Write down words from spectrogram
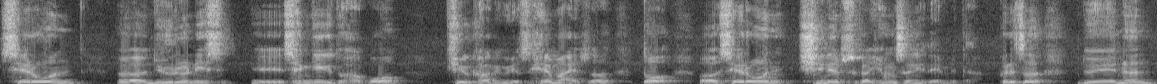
새로운 어, 뉴런이 생기기도 하고 기억하기 위해서 해마에서 또 어, 새로운 시냅스가 형성이 됩니다. 그래서 뇌는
